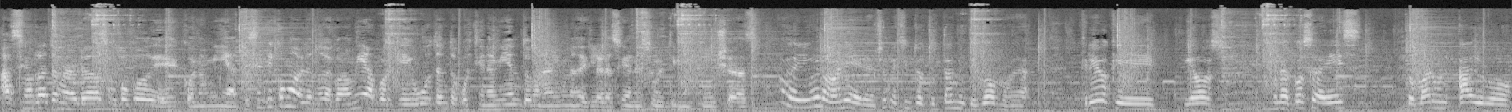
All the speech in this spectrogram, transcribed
Hace un rato me hablabas un poco de economía. ¿Te sentí cómodo hablando de economía porque hubo tanto cuestionamiento con algunas declaraciones últimas tuyas? No, de ninguna manera. Yo me siento totalmente cómoda. Creo que, digamos, una cosa es tomar un algo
